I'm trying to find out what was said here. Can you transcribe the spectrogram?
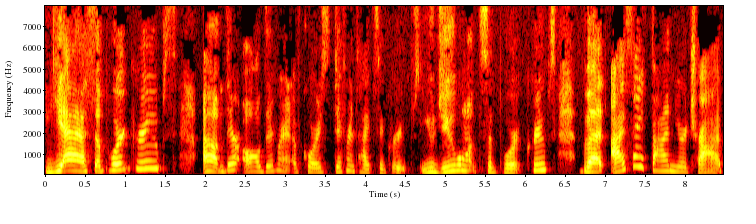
yeah, support groups, um, they're all different, of course, different types of groups. You do want support groups, but I say find your tribe,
